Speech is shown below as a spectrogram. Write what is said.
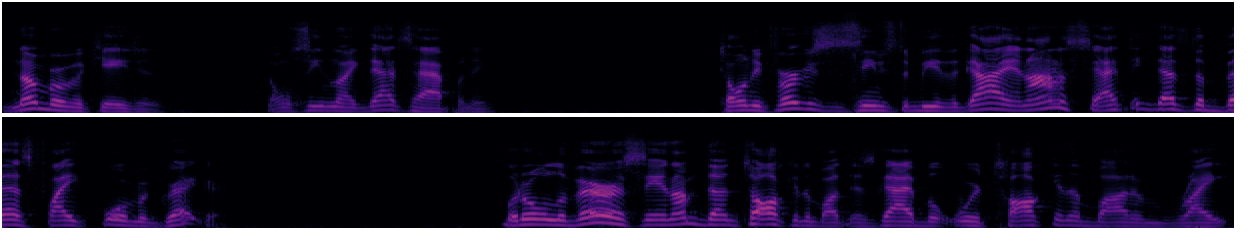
number of occasions. Don't seem like that's happening. Tony Ferguson seems to be the guy, and honestly, I think that's the best fight for McGregor. But Oliveira saying, I'm done talking about this guy, but we're talking about him right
